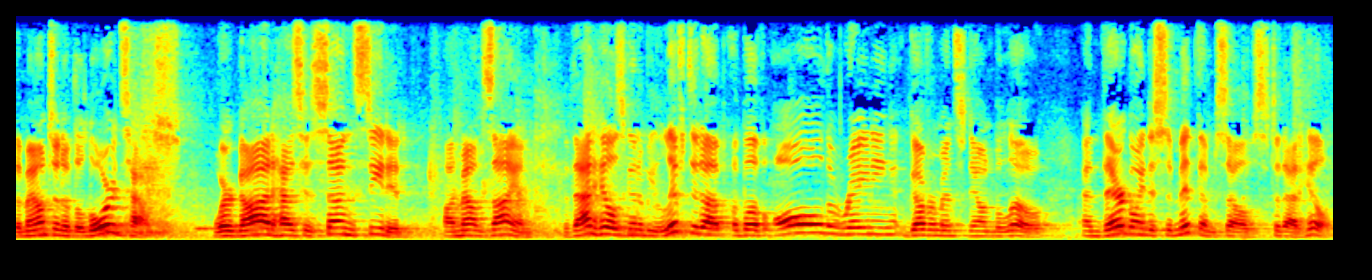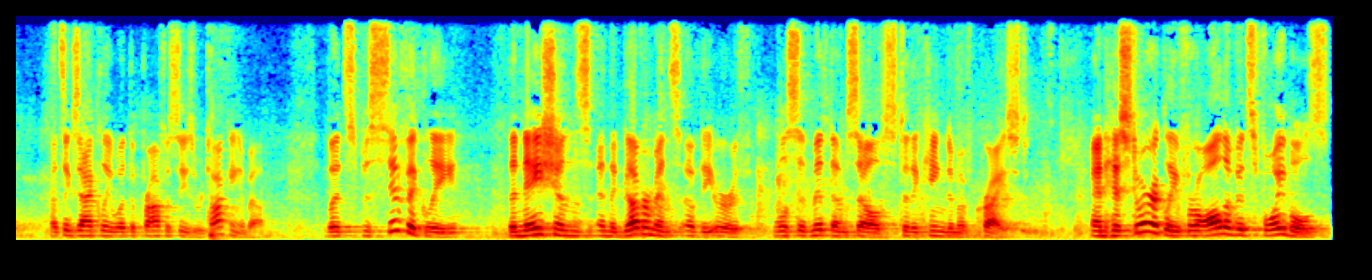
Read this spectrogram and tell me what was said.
the mountain of the Lord's house, where God has his son seated on Mount Zion. That hill is going to be lifted up above all the reigning governments down below, and they're going to submit themselves to that hill. That's exactly what the prophecies were talking about. But specifically, the nations and the governments of the earth will submit themselves to the kingdom of Christ. And historically, for all of its foibles,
